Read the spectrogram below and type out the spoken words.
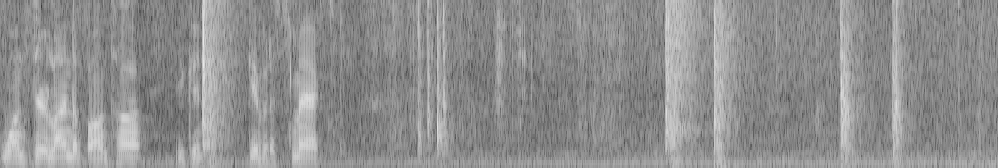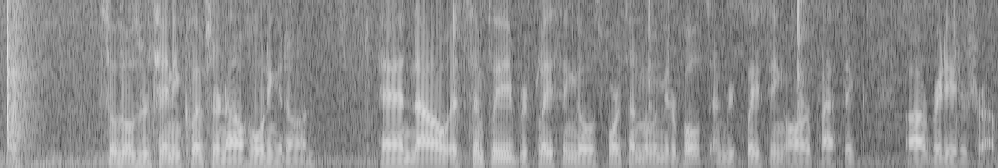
once they're lined up on top, you can give it a smack So those retaining clips are now holding it on. And now it's simply replacing those 410 millimeter bolts and replacing our plastic uh, radiator shroud.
